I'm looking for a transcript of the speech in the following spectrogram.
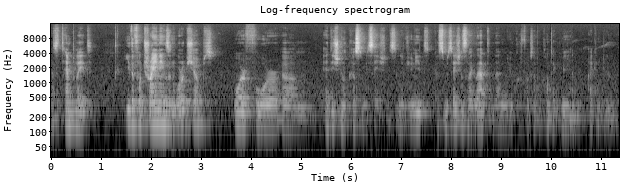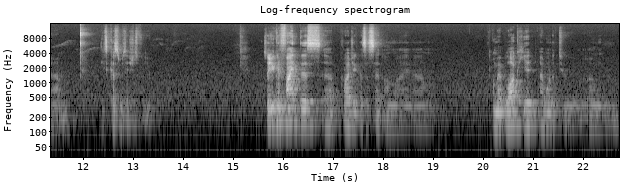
as a template, either for trainings and workshops or for um, additional customizations. And if you need customizations like that, then you could, for example, contact me and I can do um, these customizations for you. So you can find this uh, project, as I said, on my um, on my blog here. I wanted to um,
